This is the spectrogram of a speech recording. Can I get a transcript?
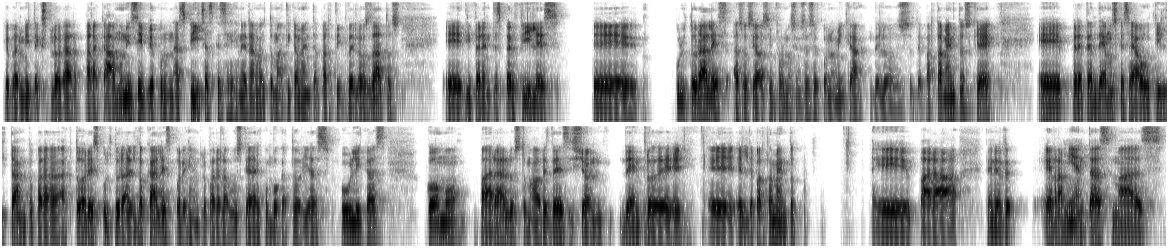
que permite explorar para cada municipio con unas fichas que se generan automáticamente a partir de los datos, eh, diferentes perfiles culturales asociados a información socioeconómica de los departamentos que eh, pretendemos que sea útil tanto para actores culturales locales, por ejemplo, para la búsqueda de convocatorias públicas, como para los tomadores de decisión dentro del de, eh, departamento, eh, para tener herramientas más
